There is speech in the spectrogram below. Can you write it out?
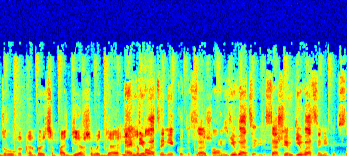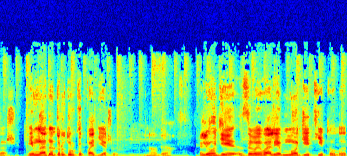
друга, как говорится, поддерживать, да. А им деваться некуда, Саша. Им деваться, Саша, им деваться некуда, Саша. Им надо друг друга поддерживать. Ну да. Люди завоевали многие титулы,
